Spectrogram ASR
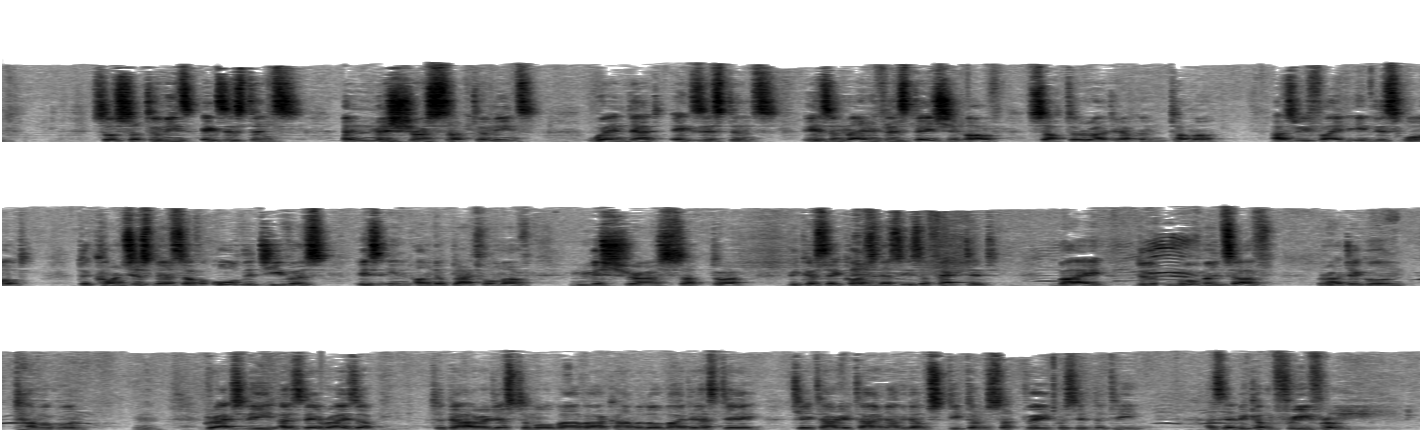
So Sattva means existence, and Mishra Sattva means when that existence is a manifestation of Sattva, Raja, and Tama. As we find in this world, the consciousness of all the jivas is in, on the platform of Mishra Sattva, because their consciousness is affected by the movements of Rajagun, Tamagun. Hmm? Gradually, as they rise up to Darajastamo Bhava Kamalo Bhajaste Chetarita Navidam Stitam Sattve Prasiddhati, as they become free from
